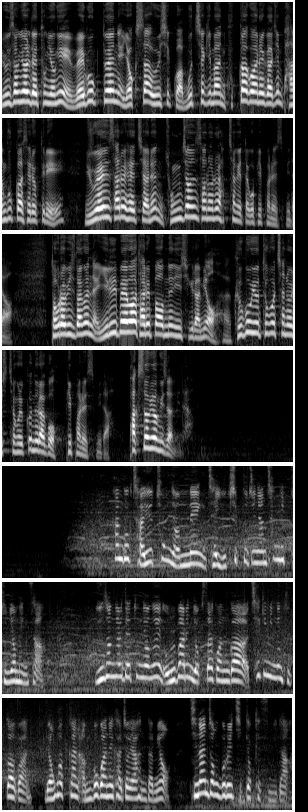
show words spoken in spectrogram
윤석열 대통령이 왜곡된 역사 의식과 무책임한 국가관을 가진 반국가 세력들이 유엔사를 해체하는 종전 선언을 합창했다고 비판했습니다. 더불어민주당은 일배와 다를 바 없는 인식이라며 극우 유튜브 채널 시청을 끊으라고 비판했습니다. 박석영 기자입니다. 한국자유총연맹 제69주년 창립 기념 행사. 윤석열 대통령은 올바른 역사관과 책임 있는 국가관, 명확한 안보관을 가져야 한다며 지난 정부를 직격했습니다.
